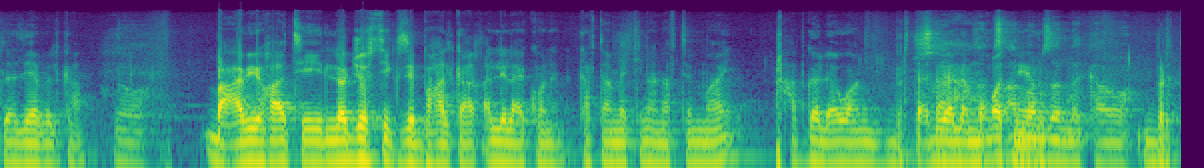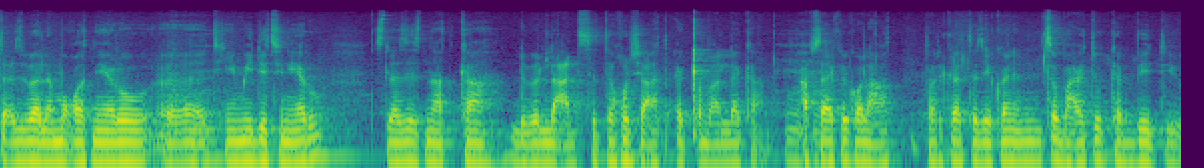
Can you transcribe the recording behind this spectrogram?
ስለ ዘየብልካ ብዓብዩኻ እቲ ሎጂስቲክ ዝበሃልካ ቀሊል ኣይኮነን ካብታ መኪና ናብቲ ማይ ኣብ ገለ እዋን ብርትዕ ዝበለ ሙቐት ነይሩ ብርትዕ ዝበለ ሙቐት ነይሩ እቲ ሂሚዲቲ ነይሩ ስለዚ ናትካ ድብላዕ ድስተ ኩሉ ሰዓት ዕቅብ ኣለካ ኣብ ሳይክል ኮላ ፐርከር ተዘይኮይነ ንፅባሒቱ ከቢድ እዩ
